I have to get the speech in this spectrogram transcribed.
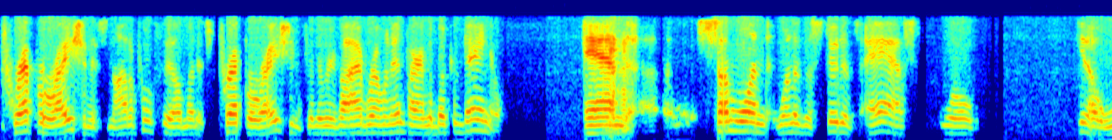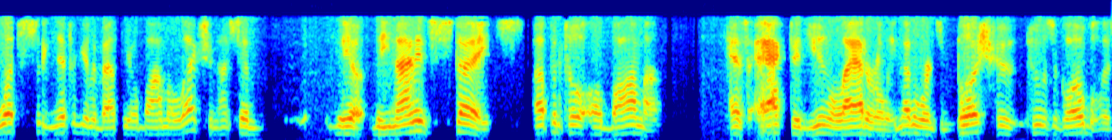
preparation. It's not a fulfillment. It's preparation for the revived Roman Empire in the Book of Daniel. And uh, someone, one of the students asked, "Well, you know, what's significant about the Obama election?" I said, "the the United States, up until Obama, has acted unilaterally. In other words, Bush, who who is a globalist,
